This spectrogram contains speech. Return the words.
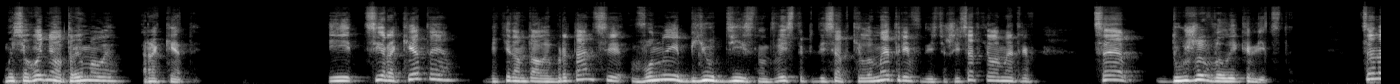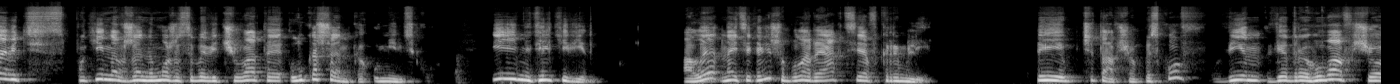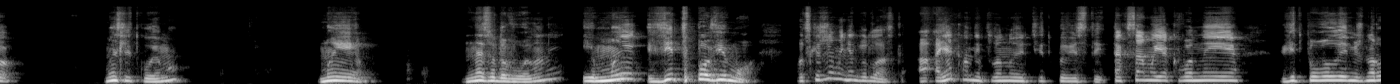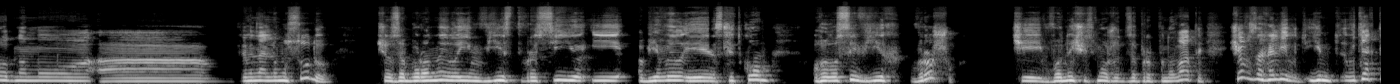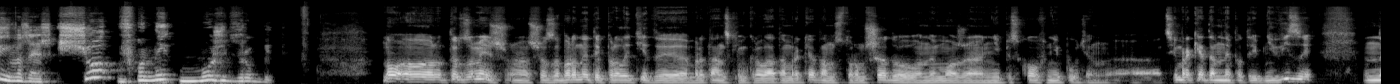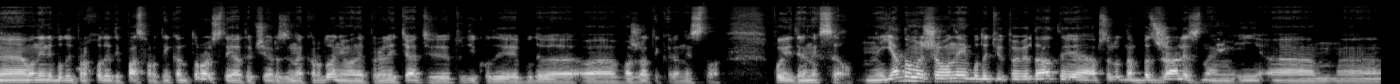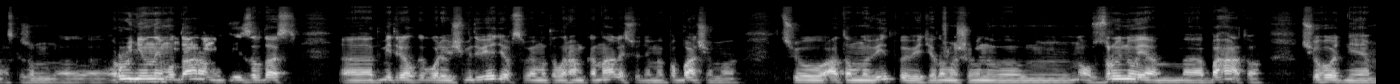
Ми сьогодні отримали ракети. І ці ракети, які нам дали британці, вони б'ють дійсно 250 кілометрів, 260 кілометрів. Це дуже велика відстань. Це навіть спокійно вже не може себе відчувати Лукашенко у Мінську. І не тільки він. Але найцікавіша була реакція в Кремлі. Ти читав, що Песков він відреагував, що ми слідкуємо, ми незадоволені, і ми відповімо. От скажи мені, будь ласка, а, а як вони планують відповісти? Так само, як вони відповіли міжнародному а, кримінальному суду, що заборонили їм в'їзд в Росію і об'явили і слідком оголосив їх в розшук? Чи вони щось можуть запропонувати? Що взагалі їм, от як ти вважаєш, що вони можуть зробити? Ну ти розумієш, е, що заборонити прилетіти британським крилатим ракетам Storm Shadow не може ні Пісков, ні Путін. Е, Цим ракетам не потрібні візи, вони не будуть проходити паспортний контроль, стояти в черзі на кордоні. Вони прилетять е, тоді, коли буде е, вважати керівництво повітряних сил. Я думаю, що вони будуть відповідати абсолютно безжалісним і, е, е, скажімо, е, руйнівним ударом, який завдасть е, Дмитрій Алкоголєвич Медведєв в своєму телеграм-каналі. Сьогодні ми побачимо цю атомну відповідь. Я думаю, що він ну, зруйнує багато сьогодні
